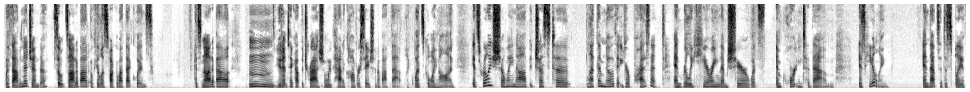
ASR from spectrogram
without an agenda? So, it's not about, okay, let's talk about that quiz. It's not about, mm, you didn't take out the trash and we've had a conversation about that. Like, what's going on? It's really showing up just to let them know that you're present and really hearing them share what's important to them is healing. And that's a display of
